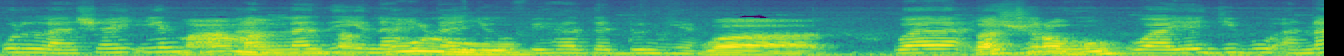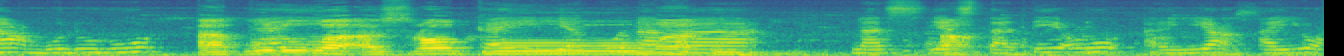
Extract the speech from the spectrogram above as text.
kulla syai'in Ma'aman alladhi nahtaju fi hadzal dunya. wa wa Tashrabu. wa yajibu an na'buduhu akulu wa asrobu kay yakuna ma nas yastati'u ayya ayyu'ta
